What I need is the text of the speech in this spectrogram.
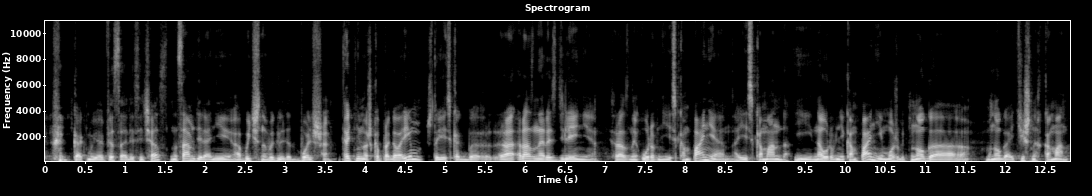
как мы ее описали сейчас. На самом деле они обычно выглядят больше. Давайте немножко проговорим, что есть как бы разное разделение, разные уровни. Есть компания, а есть команда. И на уровне компании может быть много, много айтишных команд.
